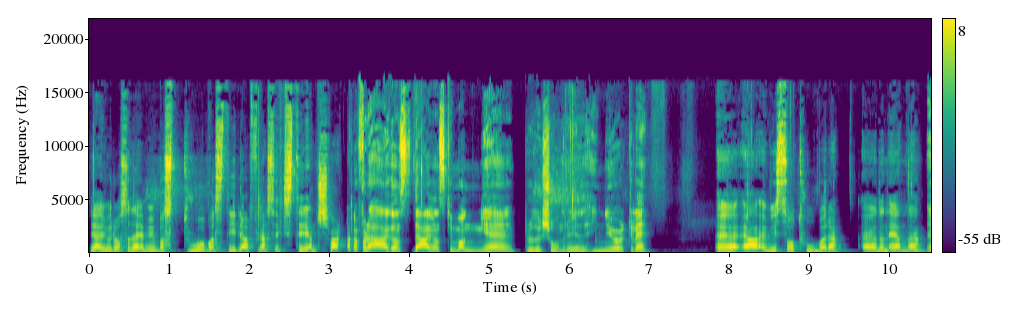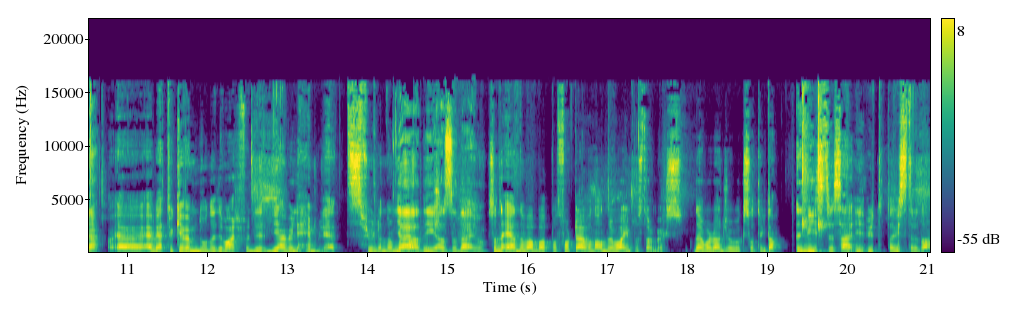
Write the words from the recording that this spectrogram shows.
Jeg gjorde også det. Vi bare sto og bare stirra, for det er så ekstremt svært. da. Ja, For det er ganske, det er ganske mange produksjoner i, i New York, eller? Eh, ja, vi så to bare. Eh, den ene Ja. eh, Jeg vet jo ikke hvem noen av de var, for de, de er veldig hemmelighetsfulle. når man Ja, har ja, de, altså, det er jo Så den ene var bare på et fortau, og den andre var inne på Starbucks. Det var da Joe Exotic, da. Det viste seg at jeg visste det da.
